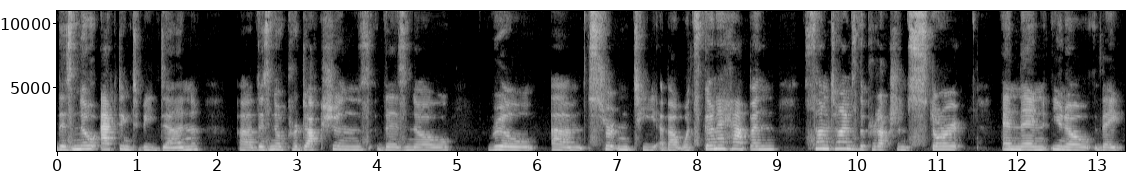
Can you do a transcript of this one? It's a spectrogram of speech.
there's no acting to be done uh, there's no productions. There's no real um, certainty about what's going to happen. Sometimes the productions start and then, you know, they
